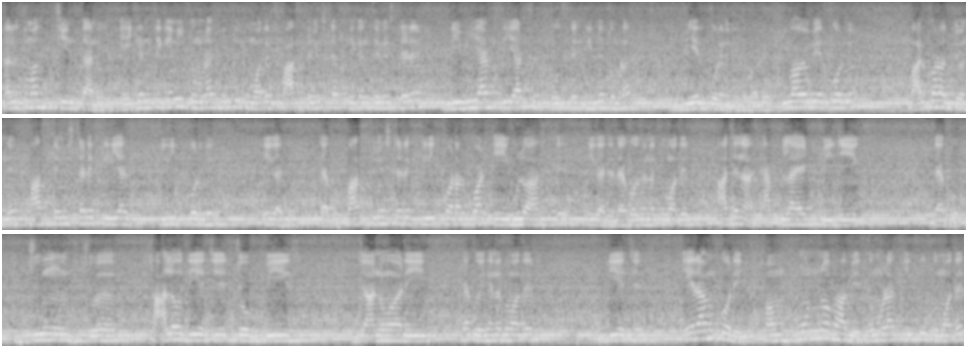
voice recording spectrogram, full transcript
তাহলে তোমাদের চিন্তা নেই। এইখান থেকে নিয়ে তোমরা কিন্তু তোমাদের ফার্স্ট সেমিস্টার সেকেন্ড সেমিস্টারের প্রিভিয়াস ইয়ার্সের কোশ্চেন কিন্তু তোমরা বের করে নিতে পারবে। কীভাবে বের করবে? বার করার জন্য ফার্স্ট সেমিস্টারে ক্লিয়ার ক্লিক করবে, ঠিক আছে? দেখো ফার্স্ট সেমিস্টারে ক্লিক করার পর এইগুলো আসছে, ঠিক আছে? দেখো এখানে তোমাদের আছে না? অ্যাপ্লাইড ফিজিক্স দেখো জুন সালও দিয়েছে, চব্বিশ, জানুয়ারি, দেখো, এখানে তোমাদের দিয়েছে। এরম করে সম্পূর্ণভাবে তোমরা কিন্তু তোমাদের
